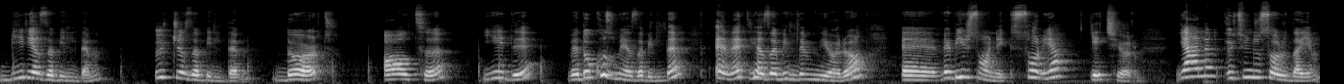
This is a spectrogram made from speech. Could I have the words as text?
1 yazabildim. 3 yazabildim. 4, 6, 7 ve 9 mu yazabildim? Evet yazabildim diyorum. Ee, ve bir sonraki soruya geçiyorum. Geldim 3. sorudayım.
